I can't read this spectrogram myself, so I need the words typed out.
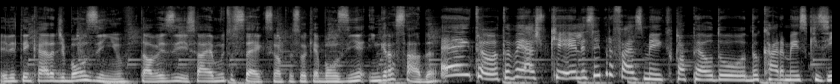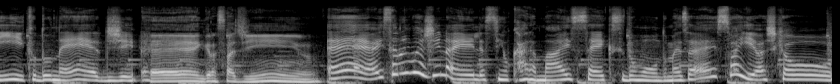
ele tem cara de bonzinho. Talvez isso. Ah, é muito sexy, uma pessoa que é bonzinha e engraçada. É, então, eu também acho, porque ele sempre faz meio que o papel do, do cara meio esquisito, do nerd. É, engraçadinho. É, aí você não imagina ele, assim, o cara mais sexy do mundo. Mas é isso aí, eu acho que é o.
